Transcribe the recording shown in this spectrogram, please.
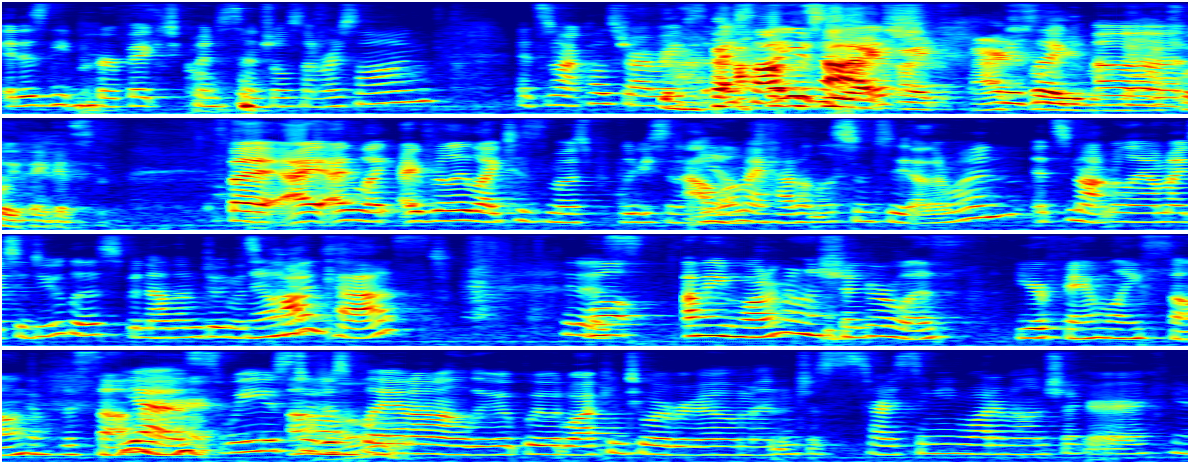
It is the perfect quintessential summer song. It's not called Strawberries. I saw you, Honestly, Tash. Like, like actually, like, uh, naturally think it's. But I, I like I really liked his most recent album. Yeah. I haven't listened to the other one. It's not really on my to do list, but now that I'm doing this Now it is. podcast, it is. well, I mean, Watermelon Sugar was your family's song of the summer. Yes, we used to just Oh. play it on a loop. We would walk into a room and just start singing Watermelon Sugar. Yeah.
